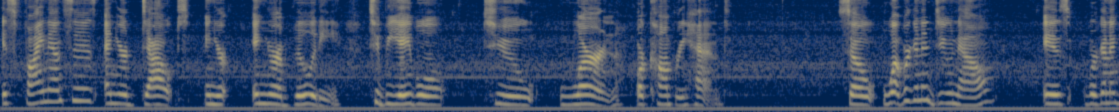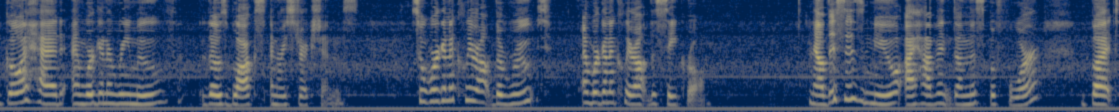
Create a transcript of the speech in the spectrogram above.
is finances and your doubt in your in your ability to be able to learn or comprehend. So what we're going to do now is we're going to go ahead and we're going to remove those blocks and restrictions. So we're going to clear out the root and we're going to clear out the sacral. Now this is new. I haven't done this before, but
